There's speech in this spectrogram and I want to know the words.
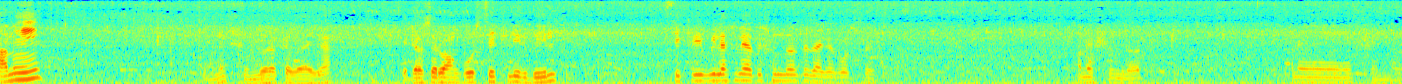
স্বামী। অনেক সুন্দর একটা জায়গা। এটা হচ্ছে রংপুর সিকলির বিল। সিকলির বিল আসলে এত সুন্দর একটা জায়গা করছে। অনেক সুন্দর। অনেক সুন্দর।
